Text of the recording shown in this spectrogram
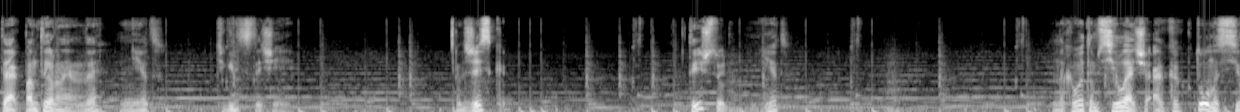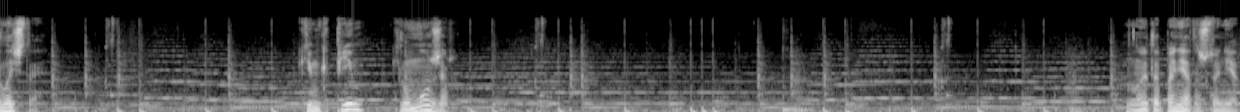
Так, пантера, наверное, да? Нет Тигрица, точнее Джессика? Ты, что ли? Нет На кого там силач? А как, кто у нас силач-то? Кингпин? Киллмонжер? Ну, это понятно, что нет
